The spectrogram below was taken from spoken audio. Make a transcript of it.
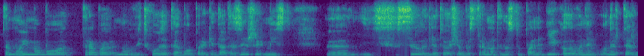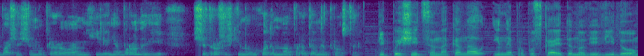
Тому їм або треба ну, відходити, або перекидати з інших міст сили для того, щоб стримати наступальні дії, коли вони, вони ж теж бачать, що ми прориваємо їхні лінії оборони, і ще трошечки ми виходимо на оперативний простір. Підпишіться на канал і не пропускайте нові відео.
